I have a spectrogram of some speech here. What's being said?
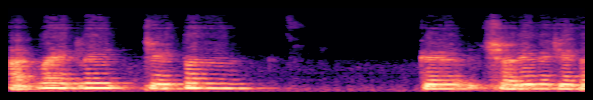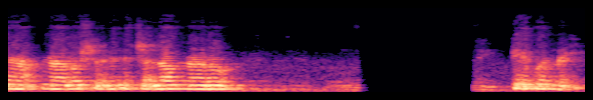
આત્મા એટલે ચેતન કે શરીરને ચેતન આપનારો, શરીરને ચલાવનારો એ પણ નહીં.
